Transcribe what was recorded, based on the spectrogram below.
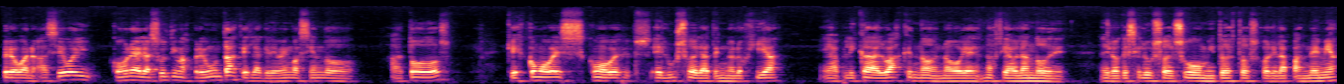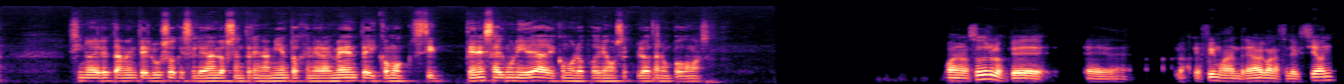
pero bueno, así voy con una de las últimas preguntas, que es la que le vengo haciendo a todos, que es cómo ves, cómo ves el uso de la tecnología eh, aplicada al básquet. No, no, voy no estoy hablando de, de lo que es el uso de Zoom y todo esto sobre la pandemia, sino directamente el uso que se le dan los entrenamientos generalmente y cómo, si tenés alguna idea de cómo lo podríamos explotar un poco más. Bueno, nosotros los que, eh, los que fuimos a entrenar con la selección,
